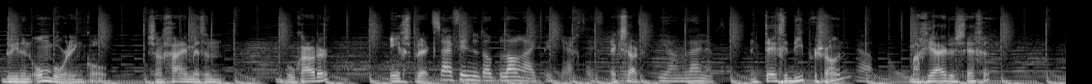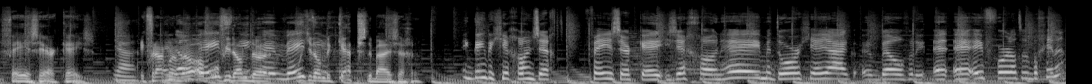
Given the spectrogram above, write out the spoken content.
doe je een onboarding call. Dus dan ga je met een boekhouder in gesprek. Zij vinden dat belangrijk, dat je echt even Exact. die aan de lijn hebt. En tegen die persoon Ja. mag jij dus zeggen, VSR Kees. Ja. Ik vraag me wel af of je dan die- de, eh, moet je dan de die- caps erbij zeggen. Ik denk dat je gewoon zegt, VSRK, je zegt gewoon, hé, hey, met Doortje, ja, ik eh, bel voor die... en, eh, even voordat we beginnen,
